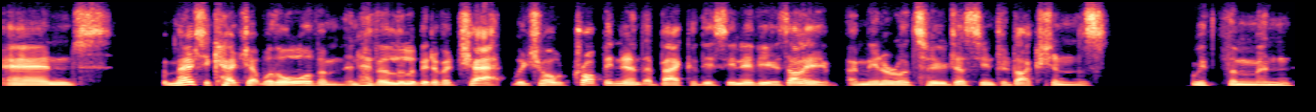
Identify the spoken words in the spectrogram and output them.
and I managed to catch up with all of them and have a little bit of a chat, which I'll drop in at the back of this interview. It's only a minute or two, just introductions with them and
